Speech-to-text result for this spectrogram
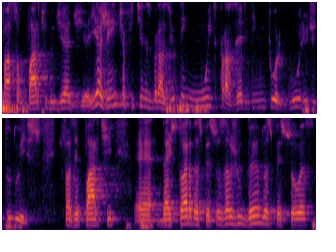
Façam parte do dia a dia. E a gente, a Fitness Brasil, tem muito prazer e tem muito orgulho de tudo isso, de fazer parte é, da história das pessoas, ajudando as pessoas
